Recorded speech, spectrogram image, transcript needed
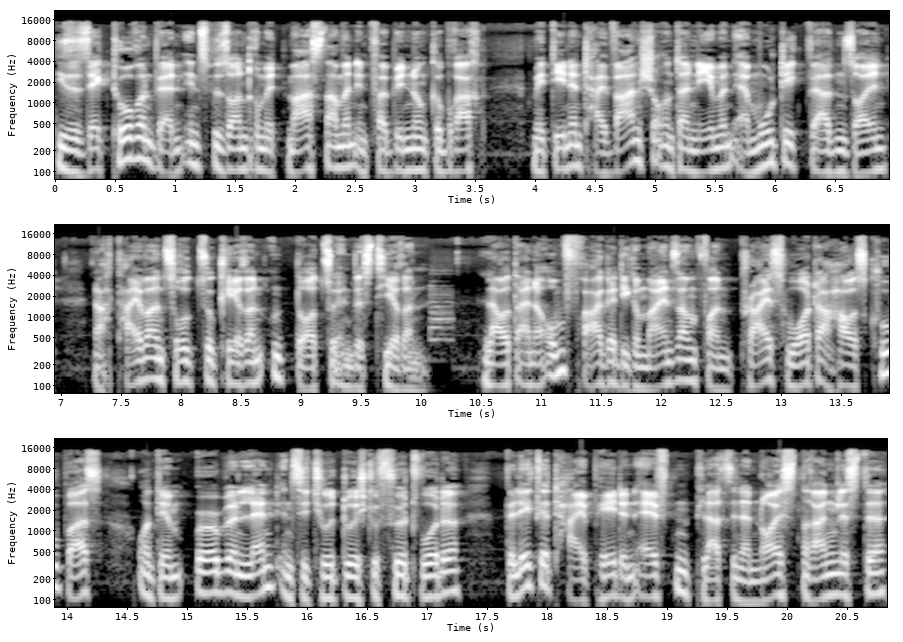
Diese Sektoren werden insbesondere mit Maßnahmen in Verbindung gebracht, mit denen taiwanische Unternehmen ermutigt werden sollen, nach Taiwan zurückzukehren und dort zu investieren. Laut einer Umfrage, die gemeinsam von PricewaterhouseCoopers und dem Urban Land Institute durchgeführt wurde, belegte Taipei den elften Platz in der neuesten Rangliste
